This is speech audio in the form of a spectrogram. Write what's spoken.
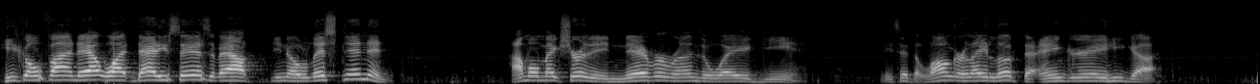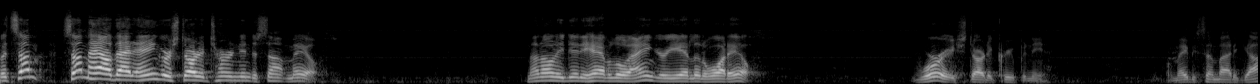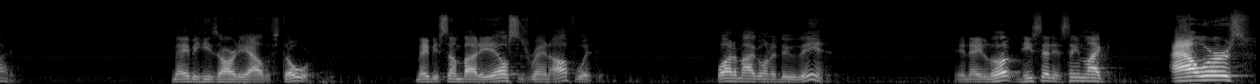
he's going to find out what daddy says about, you know, listening, and I'm going to make sure that he never runs away again. He said the longer they looked, the angrier he got. But some, somehow that anger started turning into something else. Not only did he have a little anger, he had a little what else? worry started creeping in. Or maybe somebody got him. Maybe he's already out of the store. Maybe somebody else has ran off with him. What am I going to do then? And they looked, and he said it seemed like hours,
